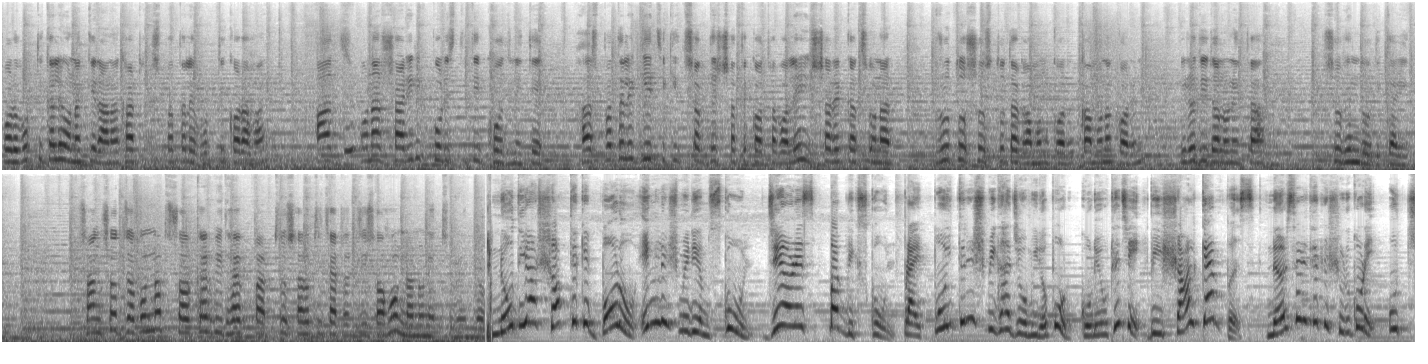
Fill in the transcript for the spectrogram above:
পরবর্তীকালে ওনাকে রানাঘাট হাসপাতালে ভর্তি করা হয়। আজ ওনার শারীরিক পরিস্থিতির খোঁজ নিতে হাসপাতালে গিয়ে চিকিৎসকদের সাথে কথা বলে ঈশ্বরের কাছে ওনার দ্রুত সুস্থতা কামন কামনা করেন। বিরোধী দলনেতা শুভেন্দু অধিকারী। সাংসদ জগন্নাথ সরকার বিধায়ক পার্থ সারথী চ্যাটার্জি সহ অন্যান্য নেতৃবৃন্দ। নদিয়ার সব থেকে বড় English medium school JRS public school প্রায় পঁয়ত্রিশ বিঘা জমির ওপর গড়ে উঠেছে বিশাল ক্যাম্পাস নার্সারি থেকে শুরু করে উচ্চ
